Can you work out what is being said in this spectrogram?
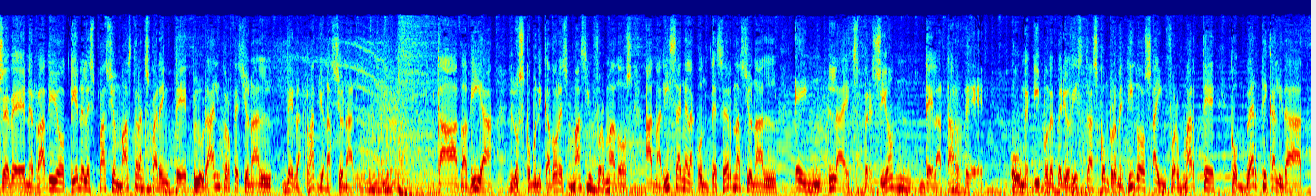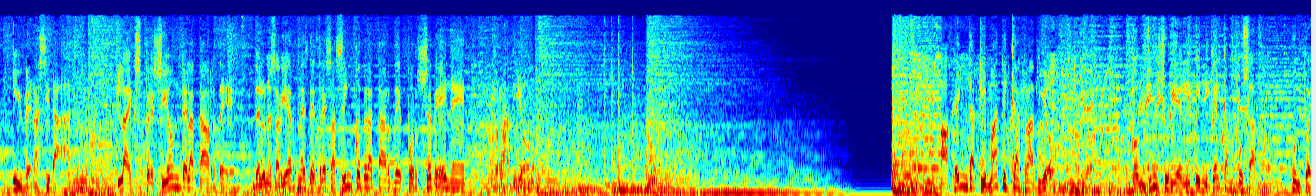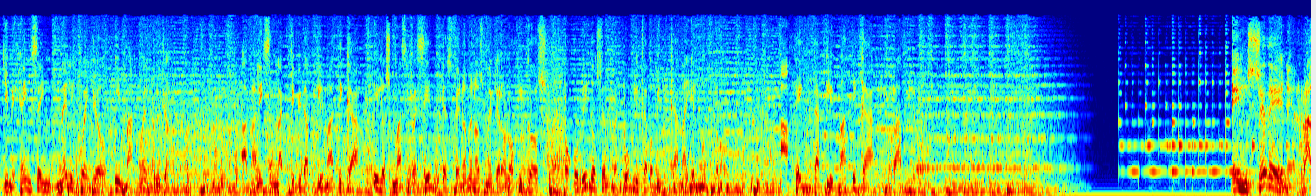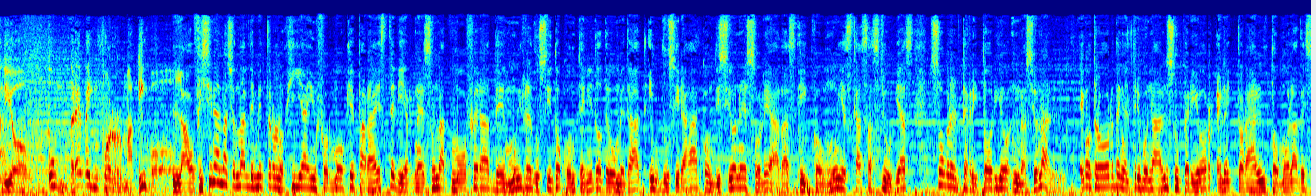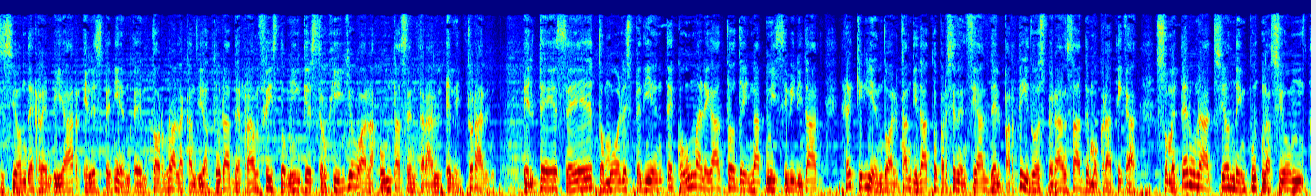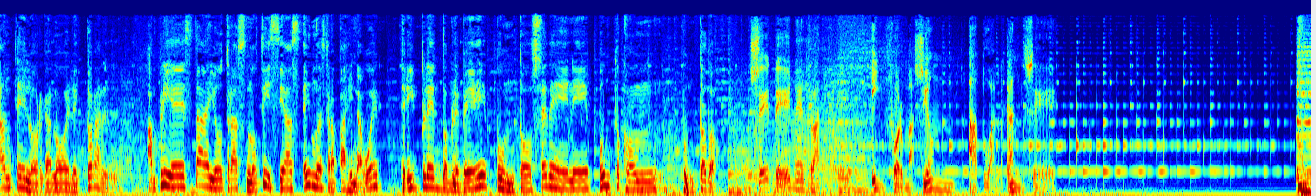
CDN Radio tiene el espacio más transparente, plural y profesional de la Radio Nacional. Cada día, los comunicadores más informados analizan el acontecer nacional en La Expresión de la Tarde. Un equipo de periodistas comprometidos a informarte con verticalidad y veracidad. La Expresión de la Tarde, de lunes a viernes de 3 a 5 de la tarde por CDN Radio. Agenda Climática Radio. Con Jim Suriel y Miguel Campuzano. Junto a Jimmy Hensen, Nelly Cuello y Manuel Grullón. Analizan la actividad climática y los más recientes fenómenos meteorológicos ocurridos en República Dominicana y el mundo. Agenda Climática Radio. En CDN Radio, un breve informativo. La Oficina Nacional de Meteorología informó que para este viernes una atmósfera de muy reducido contenido de humedad inducirá a condiciones soleadas y con muy escasas lluvias sobre el territorio nacional. En otro orden, el Tribunal Superior Electoral tomó la decisión de reenviar el expediente en torno a la candidatura de Ramfis Domínguez Trujillo a la Junta Central Electoral. El TSE tomó el expediente con un alegato de inadmisibilidad requiriendo al candidato presidencial del partido Esperanza Democrática someter una acción de impugnación ante el órgano electoral. Amplíe esta y otras noticias en nuestra página web www.cdn.com.do. CDN Radio. Información a tu alcance.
